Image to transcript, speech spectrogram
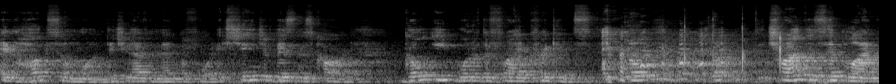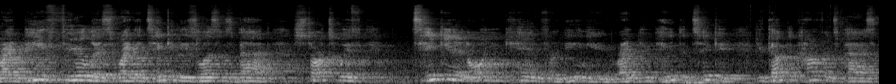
and hug someone that you haven't met before. Exchange a business card. Go eat one of the fried crickets. Go, go, try the zip line, right? Being fearless, right, and taking these lessons back starts with taking in all you can from being here, right? You paid the ticket, you got the conference pass,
